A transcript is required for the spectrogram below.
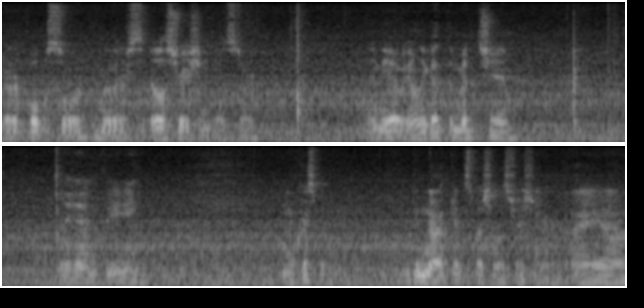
Got our Bulbasaur, another illustration gold star. And yeah, we only got the Medicham and the and the Crispin. We did not get a special illustration here. I uh,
